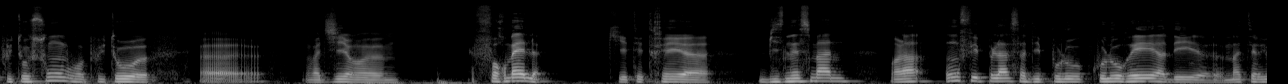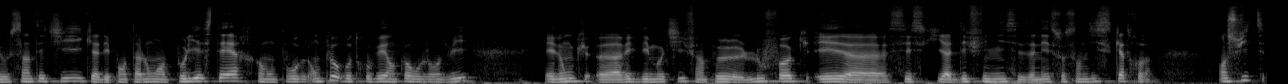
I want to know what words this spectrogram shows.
plutôt sombres, plutôt on va dire, euh, formel, qui était très euh, businessman. Voilà, on fait place à des polos colorés, à des euh, matériaux synthétiques, à des pantalons en polyester, comme on, peut retrouver encore aujourd'hui. Et donc avec des motifs un peu loufoques, et c'est ce qui a défini ces années 70-80. Ensuite,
